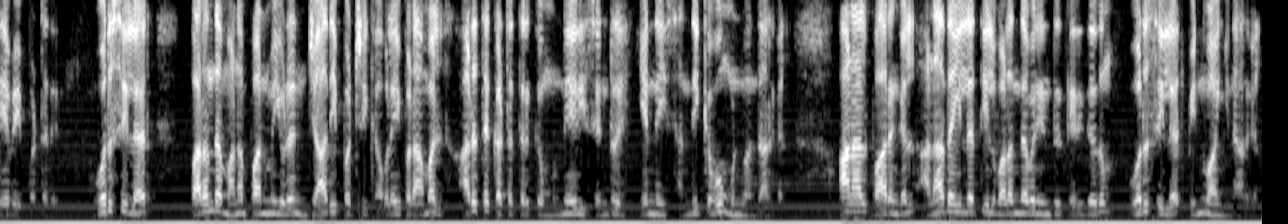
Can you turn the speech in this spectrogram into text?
தேவைப்பட்டது. ஒரு சிலர் பரந்த மனப்பான்மையுடன் ஜாதி பற்றி கவலைப்படாமல் அடுத்த கட்டத்திற்கு முன்னேறி சென்று என்னை சந்திக்கவும் முன்வந்தார்கள் ஆனால் பாருங்கள் அனாதை இல்லத்தில் வளர்ந்தவன் என்று தெரிந்ததும் ஒரு சிலர் பின்வாங்கினார்கள்.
